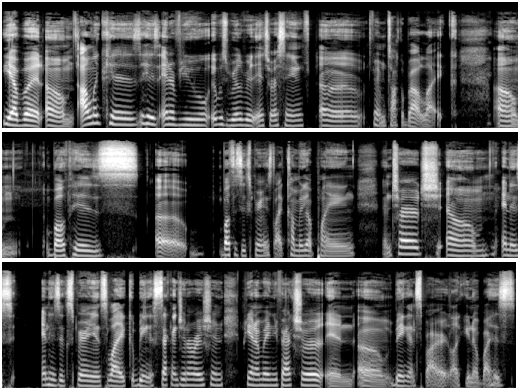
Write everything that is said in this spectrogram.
yeah, but um, I'll link his his interview. It was really really interesting. Uh, for him to talk about like, um, both his uh both his experience like coming up playing in church, um, and his and his experience like being a second generation piano manufacturer and um being inspired like you know by his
